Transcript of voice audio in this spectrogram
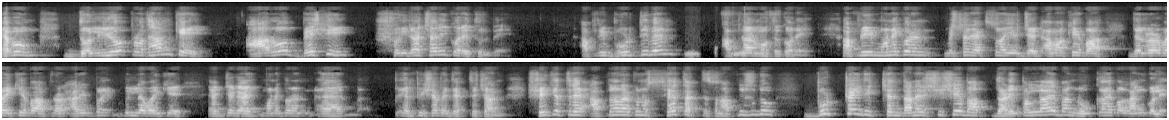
এবং দলীয় প্রধানকে আরও বেশি স্বৈরাচারী করে তুলবে। আপনি ভোট দিবেন আপনার মতো করে। আপনি মনে করেন, মিস্টার এক্স ওয়াই জেড আমাকে বা দেলোয়ার ভাইকে বা আপনার আরিফ ভাই, বিল্লা ভাইকে এক জায়গায় মনে করেন এমপি হিসাবে দেখতে চান সেই ক্ষেত্রে আপনার কোনো সে থাকতেছে না। আপনি শুধু বুটটাই দিচ্ছেন দানের শীষে বা দাড়িপাল্লায় বা নৌকায় বা লাঙ্গলে।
